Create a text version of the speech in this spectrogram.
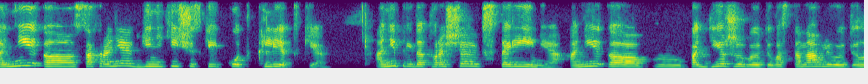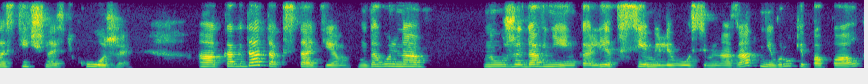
они а, сохраняют генетический код клетки, они предотвращают старение, они а, поддерживают и восстанавливают эластичность кожи. А когда-то, кстати, довольно, ну уже давненько, лет 7 или 8 назад, мне в руки попал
